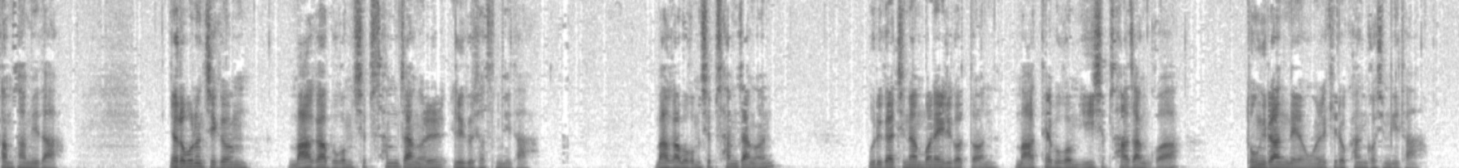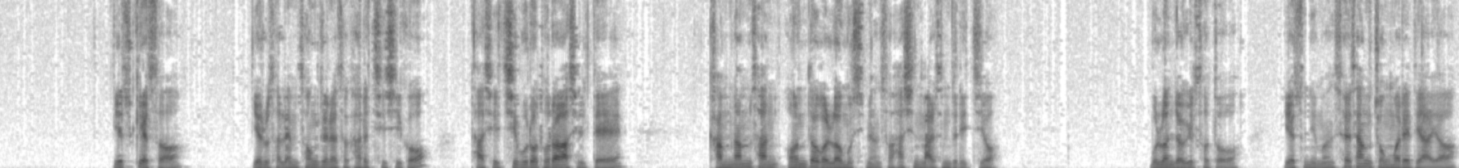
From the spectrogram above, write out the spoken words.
감사합니다. 여러분은 지금 마가복음 13장을 읽으셨습니다. 마가복음 13장은 우리가 지난번에 읽었던 마태복음 24장과 동일한 내용을 기록한 것입니다. 예수께서 예루살렘 성전에서 가르치시고 다시 집으로 돌아가실 때 감남산 언덕을 넘으시면서 하신 말씀들이지요. 물론 여기서도 예수님은 세상 종말에 대하여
